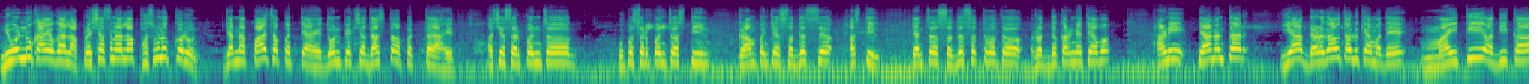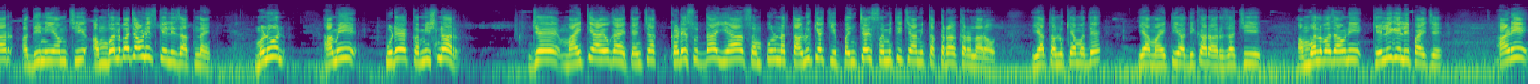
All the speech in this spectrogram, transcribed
निवडणूक आयोगाला प्रशासनाला फसवणूक करून ज्यांना पाच अपत्य आहेत दोनपेक्षा जास्त अपत्य आहेत असे सरपंच उपसरपंच असतील ग्रामपंचायत सदस्य असतील त्यांचं सदस्यत्व रद्द करण्यात यावं. आणि त्यानंतर या दडगाव तालुक्यामध्ये माहिती अधिकार अधिनियमची अंमलबजावणीच केली जात नाही. म्हणून आम्ही पुढे कमिशनर जे माहिती आयोग आहे त्यांच्याकडे सुद्धा या संपूर्ण तालुक्याची पंचायत समितीची आम्ही तक्रार करणार आहोत. या तालुक्यामध्ये या माहिती अधिकार अर्जाची अंमलबजावणी केली गेली पाहिजे. आणि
